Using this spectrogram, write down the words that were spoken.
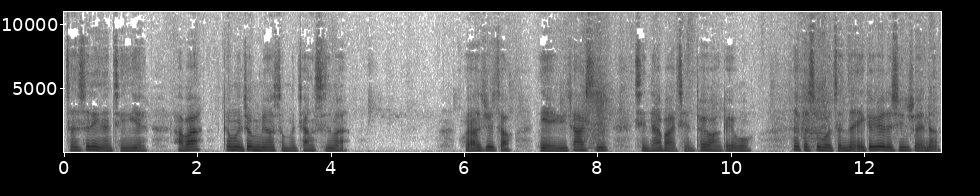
真是令人惊艳。好吧，根本就没有什么僵尸嘛。我要去找鲶鱼大师。请他把钱退还给我，那可是我整整一个月的薪水呢。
